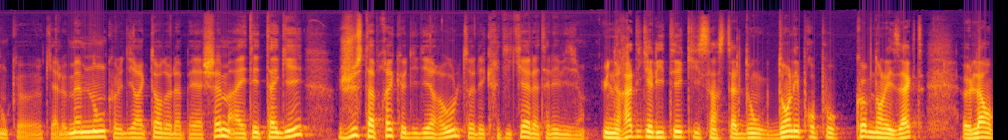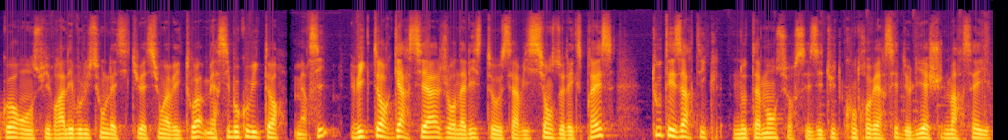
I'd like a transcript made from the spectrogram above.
donc euh, qui a le même nom que le directeur de la PHM, a été tagué juste après que Didier Raoult l'ait critiqué à la télévision. Une radicalité qui s'installe donc dans les propos comme dans les actes. Euh, là encore, on suivra l'évolution de la situation avec toi. Merci beaucoup Victor. Merci. Victor Garcia, journaliste au service Sciences de l'Express. Tous tes articles, notamment sur ces études controversées de l'IHU de Marseille,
